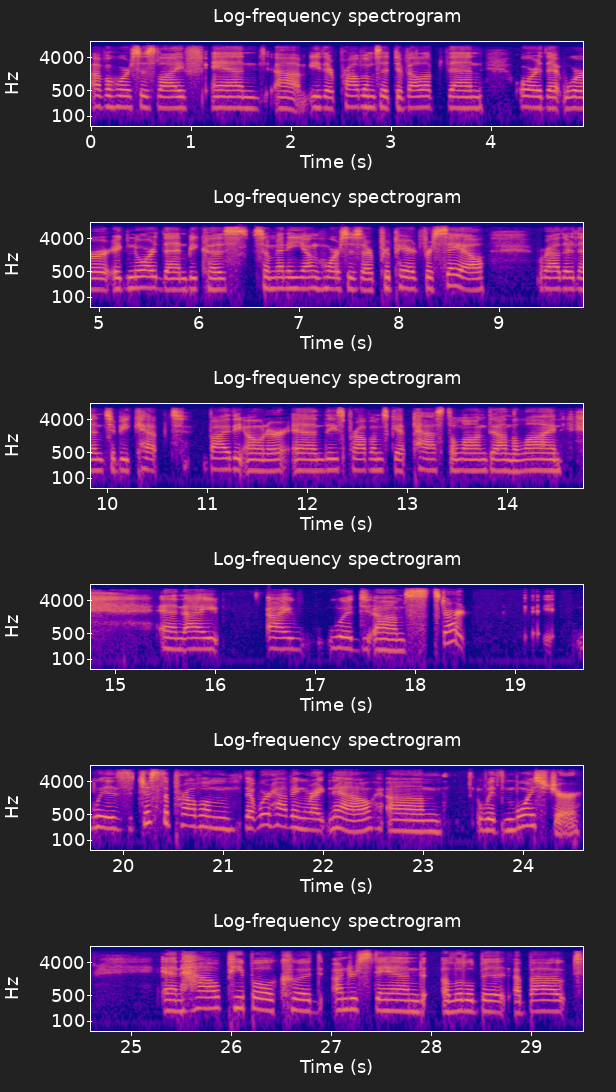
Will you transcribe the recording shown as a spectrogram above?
of a horse's life and um, either problems that developed then or that were ignored then because so many young horses are prepared for sale rather than to be kept by the owner and these problems get passed along down the line. And i i would um, start with just the problem that we're having right now um, with moisture and how people could understand a little bit about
